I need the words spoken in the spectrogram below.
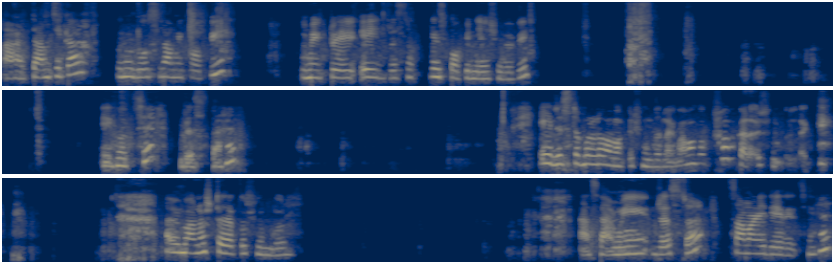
আর চামচিকা, তুমি বলছিলে আমি কপি তুমি একটু এই- ড্রেসটা প্লিজ কপি নিয়ে এসো বেবি এই হচ্ছে ড্রেসটা হ্যাঁ? এই ড্রেসটা বললেও আমাকে সুন্দর লাগবে। আমাকে সব কালার সুন্দর লাগে। আমি মানুষটা এত সুন্দর। আচ্ছা আমি ড্রেসটা সামারি দিয়ে দিচ্ছি হ্যাঁ?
